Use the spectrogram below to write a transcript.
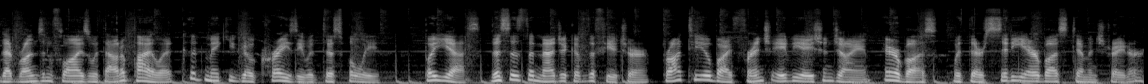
that runs and flies without a pilot could make you go crazy with disbelief. But yes, this is the magic of the future, brought to you by French aviation giant Airbus with their City Airbus demonstrator.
